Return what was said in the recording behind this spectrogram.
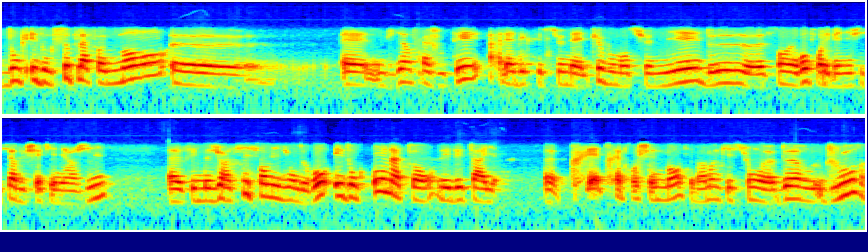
donc, et donc ce plafonnement, euh, elle vient s'ajouter à l'aide exceptionnelle que vous mentionniez de 100 euh, euros pour les bénéficiaires du chèque énergie. c'est une mesure à 600 millions d'euros. Et donc on attend les détails très très prochainement, c'est vraiment une question d'heure ou de jour,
